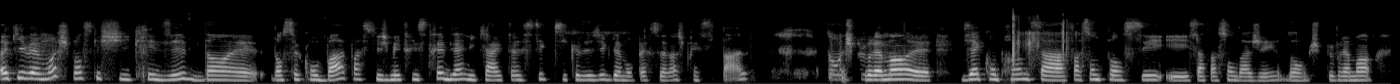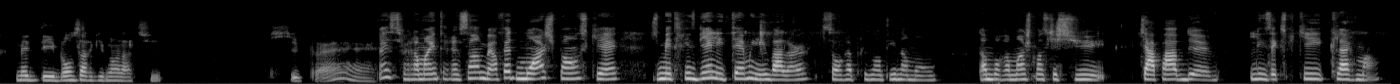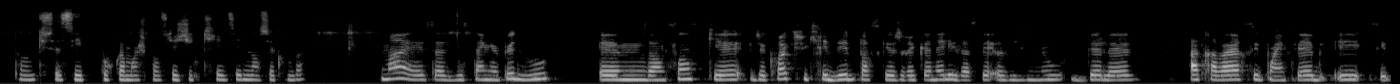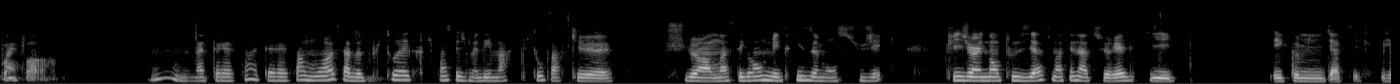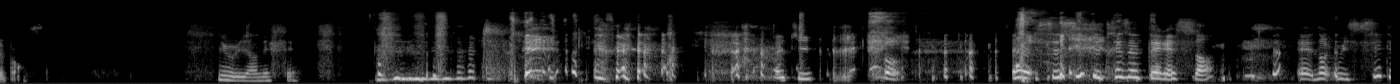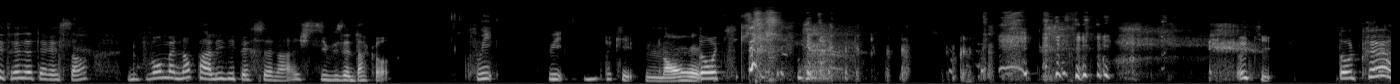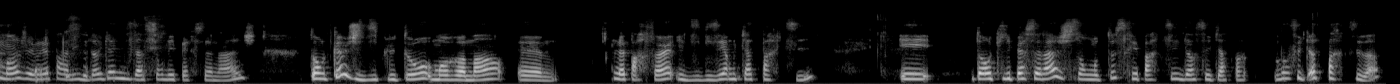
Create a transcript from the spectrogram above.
Ok, ben moi, je pense que je suis crédible dans, euh, dans ce combat parce que je maîtrise très bien les caractéristiques psychologiques de mon personnage principal. Donc, je peux vraiment euh, bien comprendre sa façon de penser et sa façon d'agir. Donc, je peux vraiment mettre des bons arguments là-dessus. Super. Ouais, c'est vraiment intéressant. Ben, en fait, moi, je pense que je maîtrise bien les thèmes et les valeurs qui sont représentés dans mon, dans mon roman. Je pense que je suis capable de les expliquer clairement. Donc, ça, c'est pourquoi moi, je pense que je suis crédible dans ce combat. Moi, euh, ça se distingue un peu de vous, euh, dans le sens que je crois que je suis crédible parce que je reconnais les aspects originaux de l'œuvre à travers ses points faibles et ses points forts. Hmm, intéressant, intéressant. Moi, ça va plutôt être, je pense que je me démarque plutôt parce que je suis en assez grande maîtrise de mon sujet. Puis j'ai un enthousiasme assez naturel qui est, est communicatif, je pense. Oui, en effet. Ok. Bon. Euh, ceci était très intéressant. Euh, donc, oui, ceci était très intéressant. Nous pouvons maintenant parler des personnages, si vous êtes d'accord. Oui. Ok. Non. Donc. ok. Donc, premièrement, j'aimerais parler de l'organisation des personnages. Donc, comme je dis plus tôt, mon roman, euh, Le Parfum, est divisé en quatre parties. Et donc, les personnages sont tous répartis dans ces quatre, quatre parties-là.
